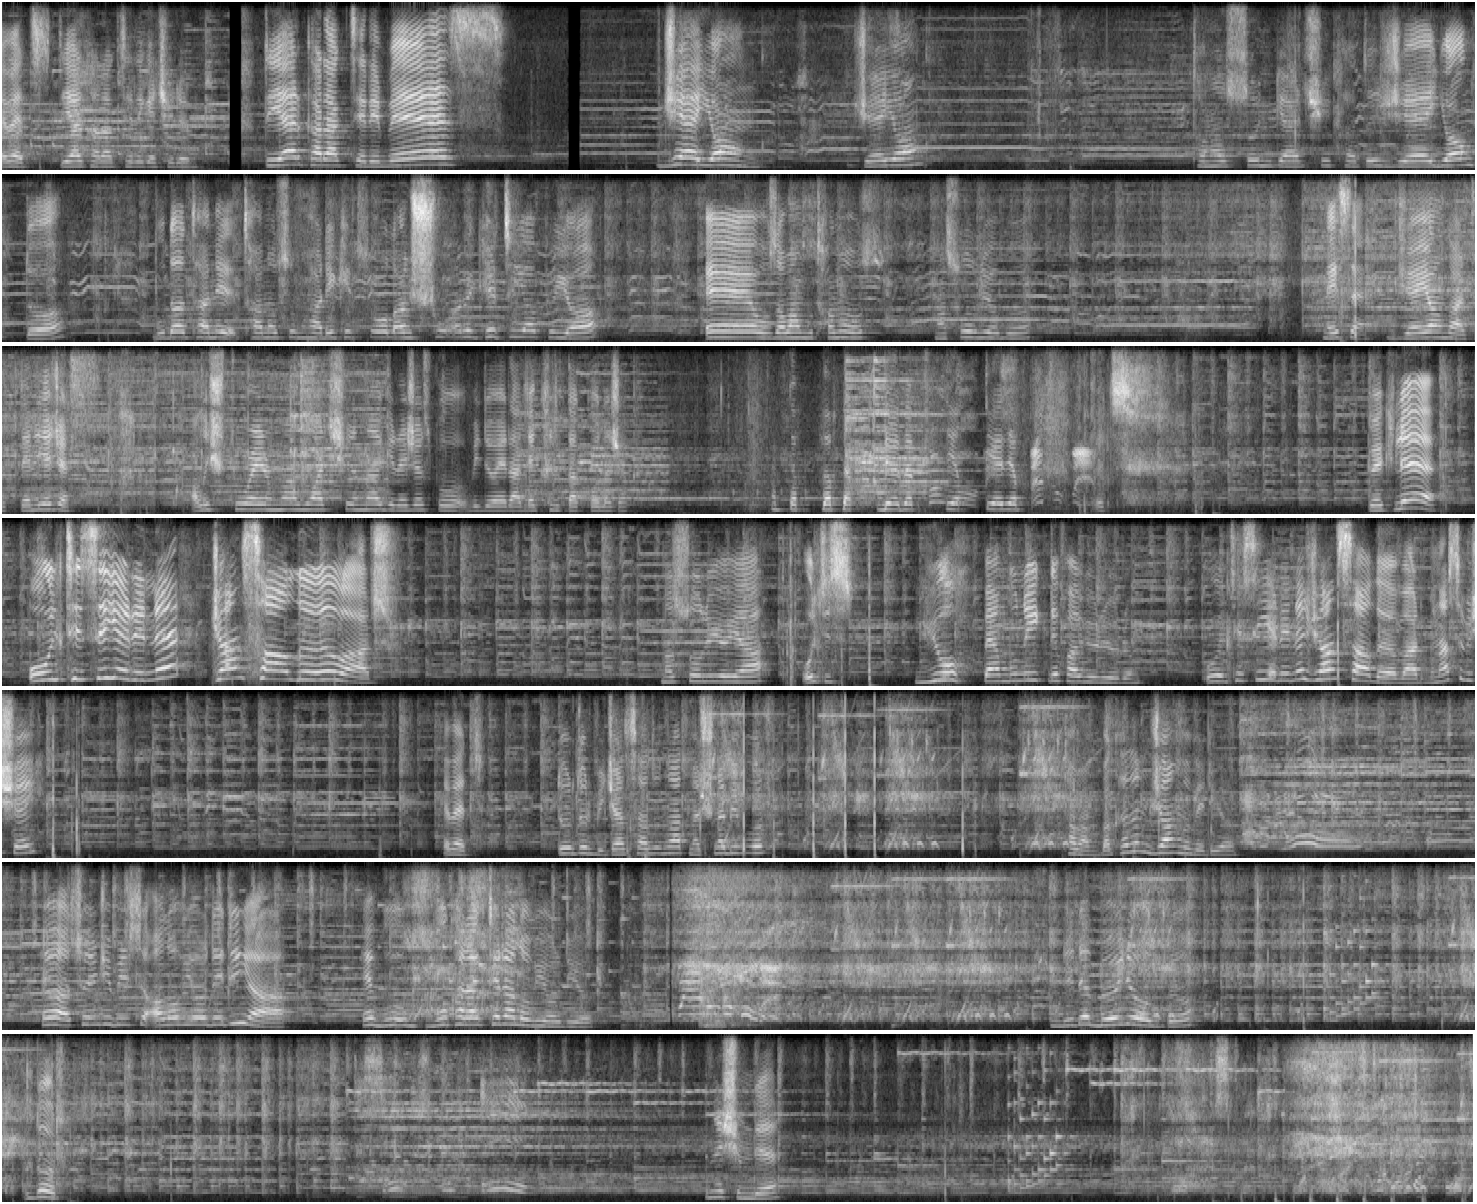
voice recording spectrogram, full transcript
Evet, diğer karaktere geçelim. Diğer karakterimiz Jae-young. Jae-young Thanos'un gerçek adı Jae-young'du. Bu da tane Thanos'un hareketi olan şu hareketi yapıyor. Ee, o zaman bu Thanos nasıl oluyor bu? Neyse, Jae-young artık deneyeceğiz. Alıştırma maçına gireceğiz. Bu video herhalde 40 dakika olacak. Evet. Bekle. Ultisi yerine can sağlığı var. Nasıl oluyor ya? Ultisi. Yuh ben bunu ilk defa görüyorum. Ultisi yerine can sağlığı var. Bu nasıl bir şey? Evet. Dur dur bir can sağlığını atma. Şuna bir vur. Tamam bakalım can mı veriyor? Az önce birisi alamıyor dedi ya. He bu bu karakter alamıyor diyor. Şimdi de böyle oldu. Dur. Bu ne şimdi?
